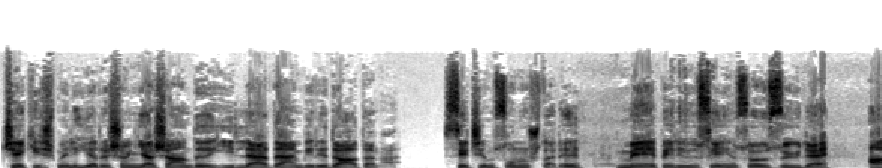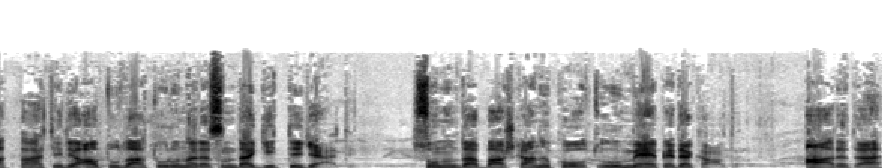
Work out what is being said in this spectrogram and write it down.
Çekişmeli yarışın yaşandığı illerden biri de Adana. Seçim sonuçları MHP'li Hüseyin Sözlü ile AK Partili Abdullah Torun arasında gitti geldi. Sonunda başkanlık koltuğu MHP'de kaldı. Ağrı'da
